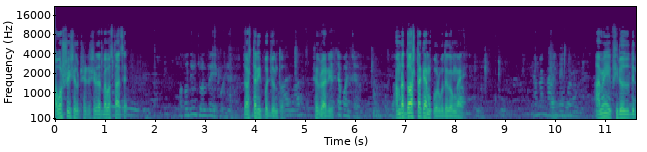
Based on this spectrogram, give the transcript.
অবশ্যই সেটা সেটা- সেটার ব্যবস্থা আছে। দশ তারিখ পর্যন্ত ফেব্রুয়ারি। আমরা দশটা ক্যাম্প করব দেগঙ্গায়। আমি ফিরোজউদ্দিন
